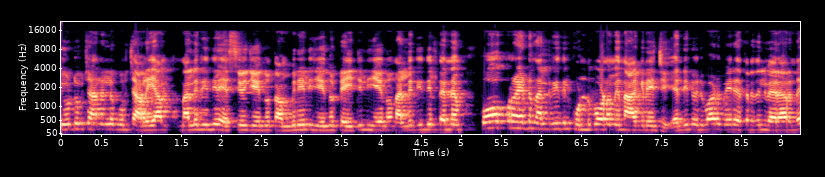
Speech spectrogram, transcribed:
യൂട്യൂബ് ചാനലിനെ കുറിച്ച് അറിയാം നല്ല രീതിയിൽ എസ് യു ചെയ്യുന്നു കമ്പനിയിൽ ചെയ്യുന്നു ടൈറ്റിൽ ചെയ്യുന്നു നല്ല രീതിയിൽ തന്നെ പ്രോപ്പറായിട്ട് നല്ല രീതിയിൽ കൊണ്ടുപോകണം എന്ന് ആഗ്രഹിച്ച്. എന്റെ ഒരുപാട് പേര് എത്തരത്തിൽ വരാറുണ്ട്.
